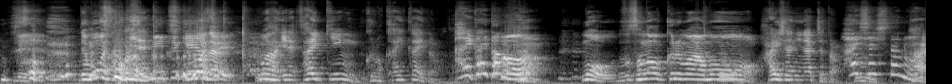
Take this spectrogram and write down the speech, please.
ででもう一つね見つもう一けやすいつもう先ね最近車買い替えたの買い替えたの、うん。もうその車はもう廃車になっちゃったの。廃車したの、はい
